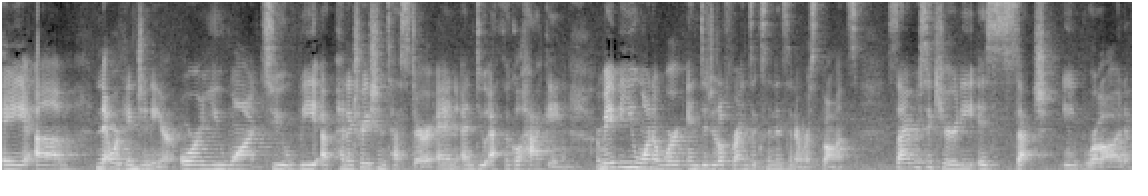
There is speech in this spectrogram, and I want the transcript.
a um, network engineer or you want to be a penetration tester and, and do ethical hacking or maybe you want to work in digital forensics and incident response. Cybersecurity is such a broad,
